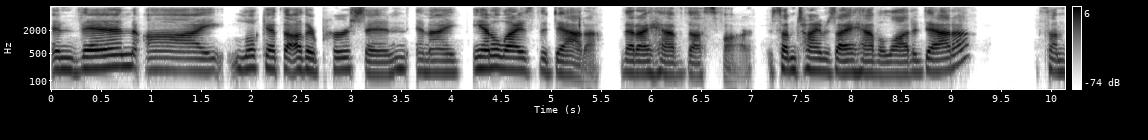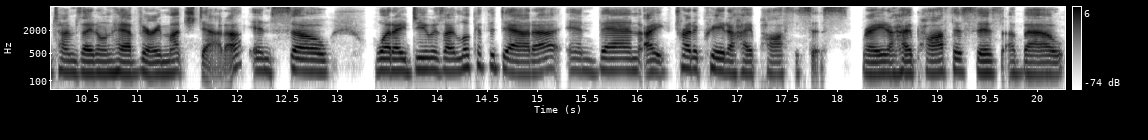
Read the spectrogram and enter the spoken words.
And then I look at the other person and I analyze the data that I have thus far. Sometimes I have a lot of data. Sometimes I don't have very much data. And so what I do is I look at the data and then I try to create a hypothesis, right? A hypothesis about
